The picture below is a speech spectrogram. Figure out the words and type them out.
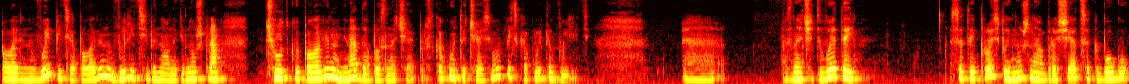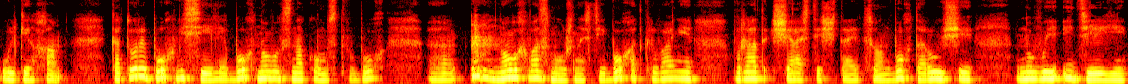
половину выпить, а половину вылить себе на ноги. Но уж прям четкую половину не надо обозначать. Просто какую-то часть выпить, какую-то вылить. Э, значит, в этой, с этой просьбой нужно обращаться к Богу Ульгенхан, который Бог веселья, Бог новых знакомств, Бог э, новых возможностей, Бог открывания врат счастья, считается он, Бог, дарующий новые идеи,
